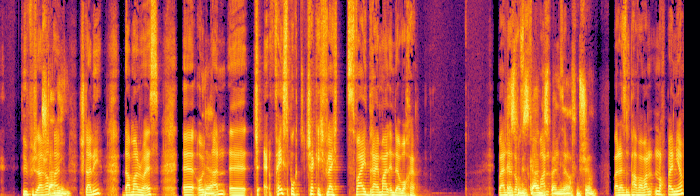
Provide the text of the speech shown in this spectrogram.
typisch Arab halt. Stani. Stani, Damares. Äh, und Ja. dann äh, äh, Facebook checke ich vielleicht zwei, dreimal in der Woche. Weil da Das noch ist so gar nicht bei mir sind. auf dem Schirm. Weil da sind ein paar Verwandten noch bei mir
